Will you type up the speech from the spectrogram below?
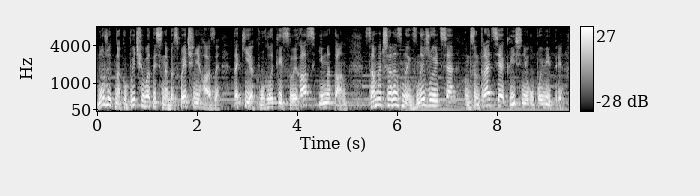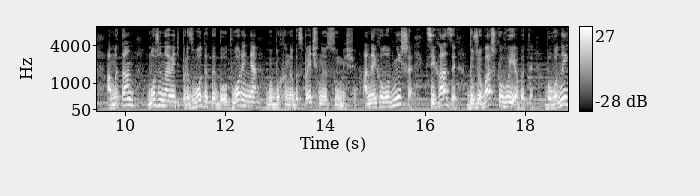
можуть накопичуватись небезпечні гази, такі як вуглекислий газ і метан. Саме через них знижується концентрація кисню у повітрі, а метан може навіть призводити до утворення вибухонебезпечної суміші. А найголовніше, ці гази дуже важко виявити, бо вони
